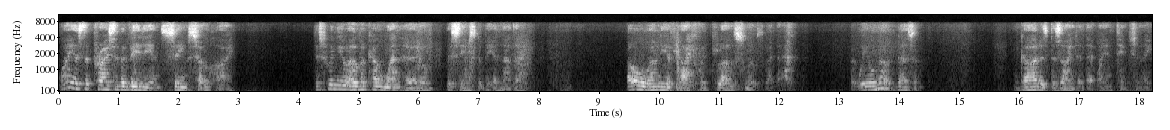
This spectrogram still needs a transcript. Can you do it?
Why does the price of obedience seem so high? Just when you overcome one hurdle, there seems to be another. Oh, only if life would flow smooth like that. But we all know it doesn't. God has designed it that way intentionally.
